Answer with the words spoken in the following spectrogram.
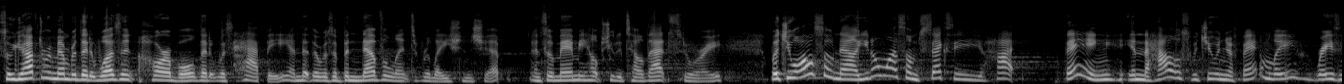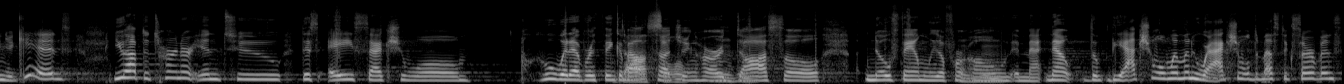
So you have to remember that it wasn't horrible, that it was happy, and that there was a benevolent relationship. And so Mammy helps you to tell that story. But you also now, you don't want some sexy, hot thing in the house with you and your family, raising your kids, you have to turn her into this asexual, who would ever think about touching her, mm-hmm. docile, no family of her mm-hmm. own. Ima- Now, the, the actual women who were actual domestic servants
